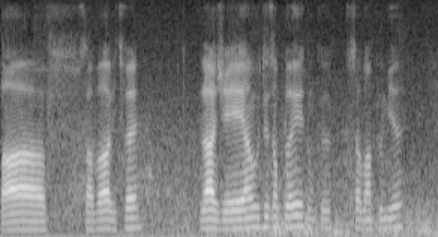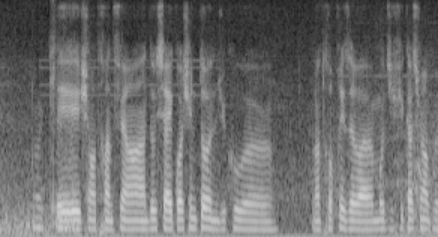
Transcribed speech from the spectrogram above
Bah, ça va vite fait. Là j'ai un ou deux employés donc euh, ça va un peu mieux. Et je suis en train de faire un dossier avec Washington, du coup euh, l'entreprise va modification un peu.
